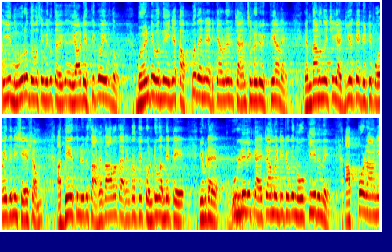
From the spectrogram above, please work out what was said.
ഈ നൂറ് ദിവസം ഇവർ അവിടെ എത്തിക്കുമായിരുന്നു വേണ്ടി വന്നു കഴിഞ്ഞാൽ കപ്പ് തന്നെ അടിക്കാനുള്ള ഒരു ചാൻസ് ഉള്ള ഒരു വ്യക്തിയാണ്. എന്താണെന്ന് വെച്ചാൽ ഈ അടിയൊക്കെ കിട്ടി പോയതിന് ശേഷം അദ്ദേഹത്തിന്റെ ഒരു സഹതാപ തരംഗമൊക്കെ കൊണ്ടുവന്നിട്ട് ഇവിടെ ഉള്ളിൽ കയറ്റാൻ വേണ്ടിയിട്ടൊക്കെ നോക്കിയിരുന്ന് അപ്പോഴാണ്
